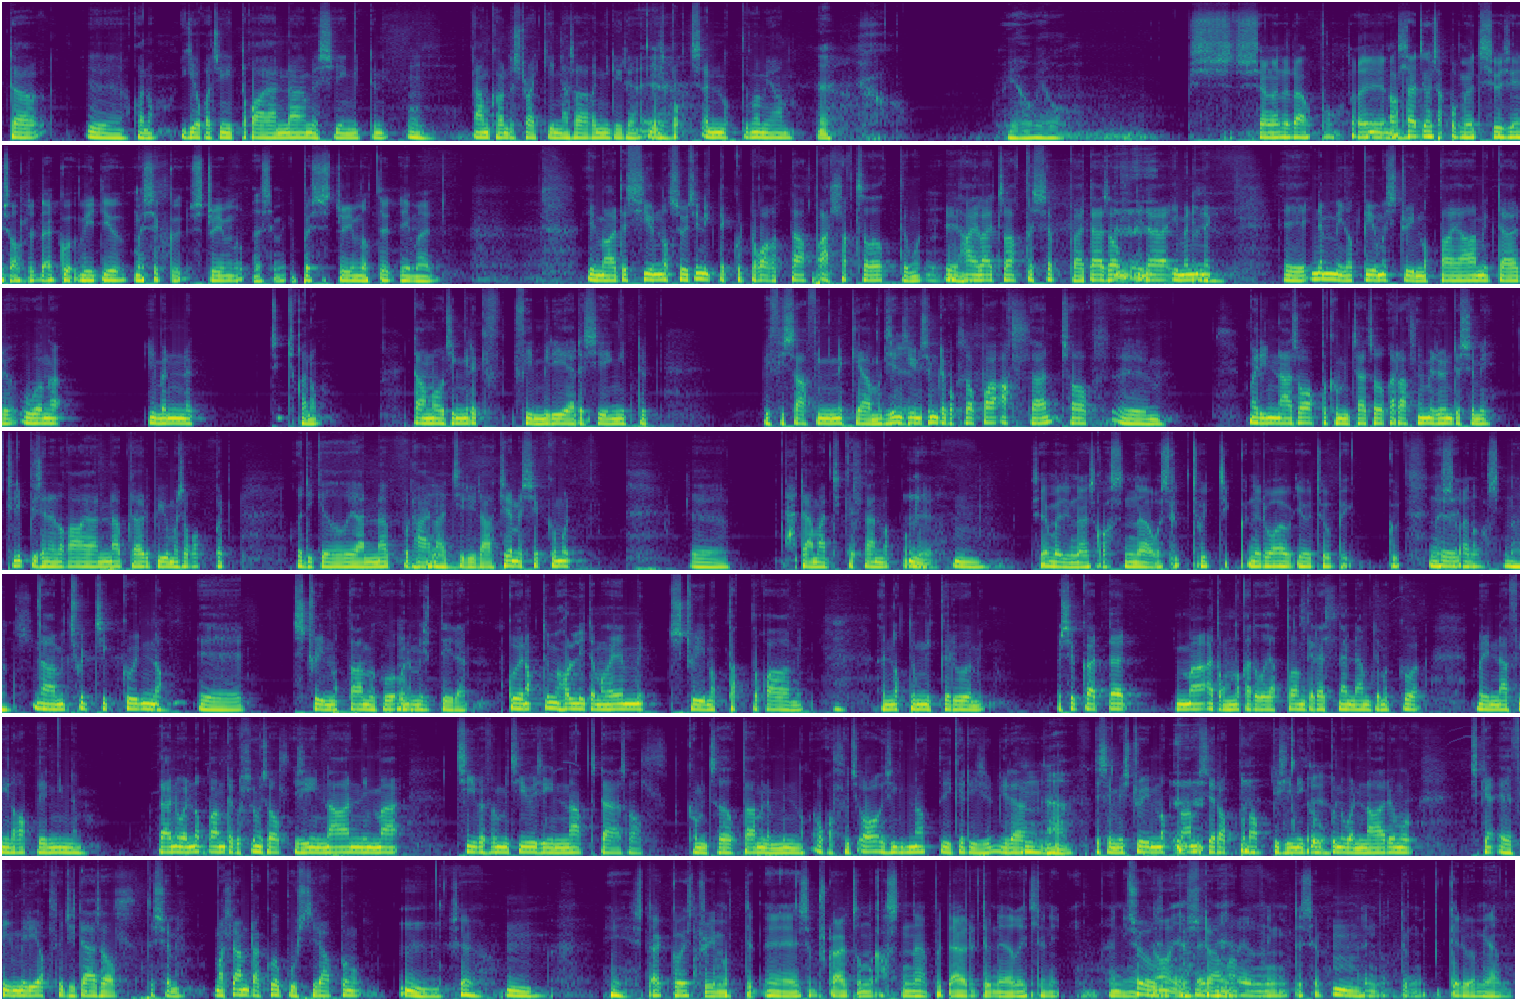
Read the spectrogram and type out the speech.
та э qano игиоqatiнгиттоqaрааннаагами ассиингиттуни аам Counter Strike киннасаарингилила esports аннертугами аама я яо яо сянганераарпо э арлаатиун саққумиутиссуисин соорлу таакку видео массакку стример ассами иппас стримертут имаат има тассиуннэрсуусиник таккуттоqartаарpa ааллартереэртугут э хайлайтерартассаппа таасоор ила иманнак э инамминерпиума стримертариарамик таалу уанга иманнак qano таарнуутингилак фиммилиаалассиингиттут биффисаарфингинаккиаама кисин сиунисам такорлуарпаа арлаан соор эм мариннаасоорпа комментаатореқалаарлимилуун тассами клипписананеқариааннаап таалу пиумасоқарпат редигериааннааппут хайлайтилилаа кисамассаккумут э таамаатиккаллааннерпо м сэмалинаасоқарсинаа was twitch налуа youtube гут нассаанеқарсинаанерс наами твитсиккуиннар э стримертаамаку унамисуттиилаат куинартуми холли тамагаяммик стримертартоқарамик аннертунгиккалуамик массуккааттаат имма аторнеқалериартарам калааллаанаам тамаккуа малиннааффигинеқарпиангиннам таану аннерпаам такуллуми соор исигиннаараан имма тива фамитива исигиннаарт таа соор комментеертаамана миннер оқарлути оо исигиннаарту икалисун ила аа тассами стриммертаам сетарпеқарписиникууппуну ваннаралугу ска филмилиорлути таасоор тассами маллаам таккуа пустилаарпугу м so м hi stakko streamer э subscribe тернеқарсинаа путаалу тунеериллуни анинга so Nå, ja. таштаама аернинг тассам м аннертунг калуамиаама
